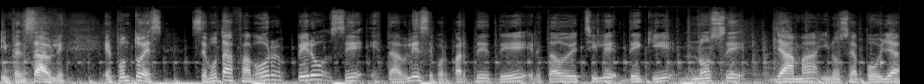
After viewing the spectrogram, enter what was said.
impensable. El punto es, se vota a favor, pero se establece por parte del Estado de Chile de que no se llama y no se apoya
